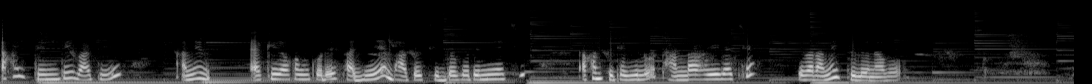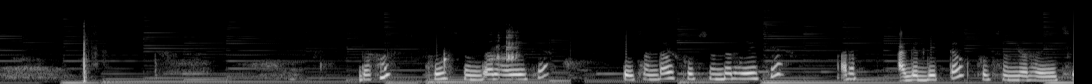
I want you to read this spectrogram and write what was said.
এখন তিনটি বাটি আমি একই রকম করে সাজিয়ে ভাতে সিদ্ধ করে নিয়েছি। এখন পিঠেগুলো ঠান্ডা হয়ে গেছে। এবার আমি তুলে নেব। দেখুন, খুব সুন্দর হয়েছে। পেছনটাও খুব সুন্দর হয়েছে আর আগের দিকটাও খুব সুন্দর হয়েছে।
